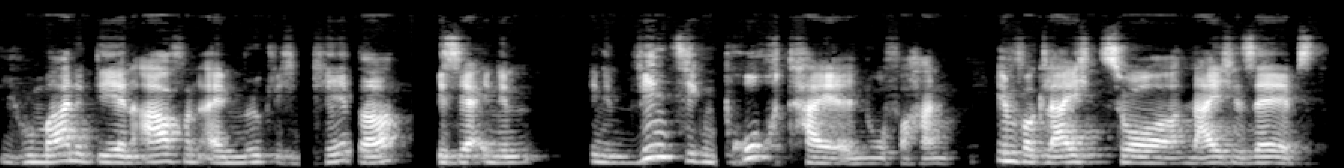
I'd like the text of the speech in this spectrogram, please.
Die humane DNA von einem möglichen Täter ist ja in einem, in einem winzigen Bruchteil nur vorhanden im Vergleich zur Leiche selbst.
